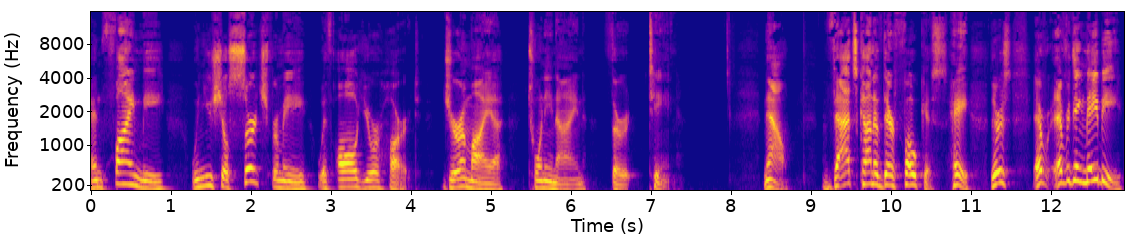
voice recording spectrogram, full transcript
and find me when you shall search for me with all your heart. Jeremiah 29 13. Now, that's kind of their focus. Hey, there's everything may be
